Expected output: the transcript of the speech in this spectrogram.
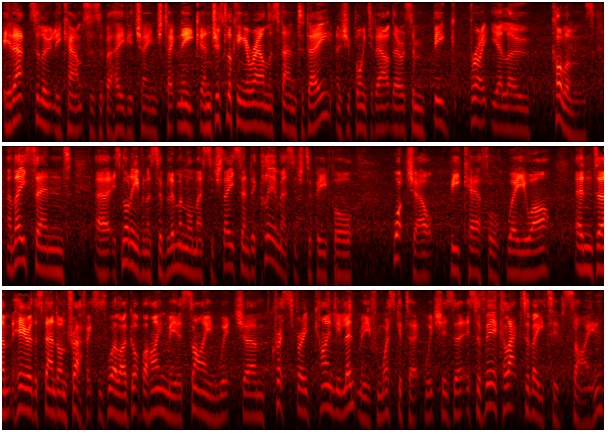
it absolutely counts as a behaviour change technique. And just looking around the stand today, as you pointed out, there are some big, bright yellow columns, and they send uh, it's not even a subliminal message, they send a clear message to people watch out, be careful where you are. And um, here are the stand on traffics as well. I've got behind me a sign which um, Chris very kindly lent me from Westcotec, which is a, it's a vehicle activated sign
